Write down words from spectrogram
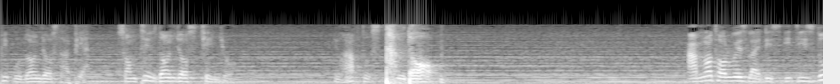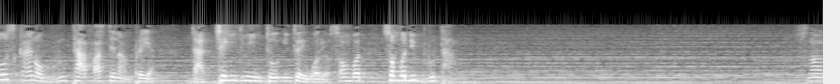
People don't just appear. Some things don't just change you. You have to stand up. I'm not always like this. It is those kind of brutal fasting and prayer that changed me into, into a warrior. Somebody, somebody brutal. It's not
